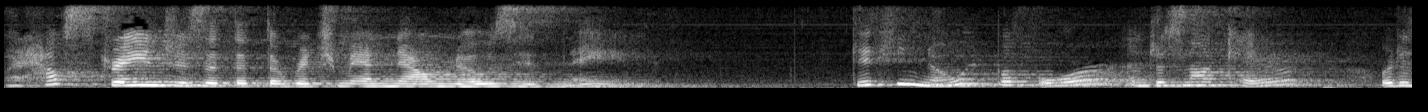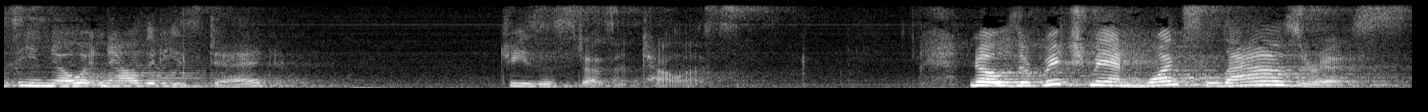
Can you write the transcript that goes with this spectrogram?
but how strange is it that the rich man now knows his name? Did he know it before and just not care? Or does he know it now that he's dead? Jesus doesn't tell us. No, the rich man wants Lazarus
